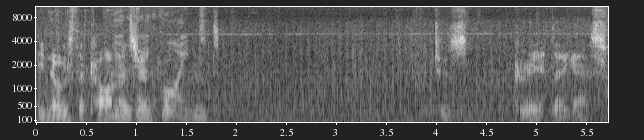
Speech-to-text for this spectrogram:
He knows the corners are take point. important. Which is great, I guess.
